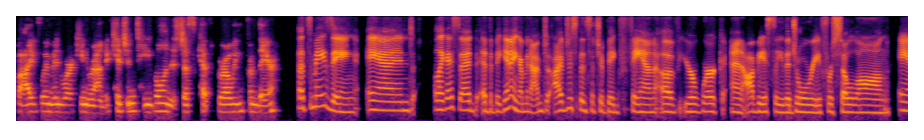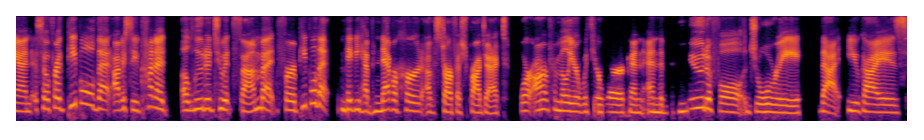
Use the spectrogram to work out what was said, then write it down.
five women working around a kitchen table, and it's just kept growing from there. That's amazing. And like I said at the beginning, I mean, I'm I've just been such a big fan of your work and obviously the jewelry for so long. And so for people that obviously you kind of alluded to it some, but for people that maybe have never heard of Starfish Project or aren't familiar with your work and and the beautiful jewelry that you guys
